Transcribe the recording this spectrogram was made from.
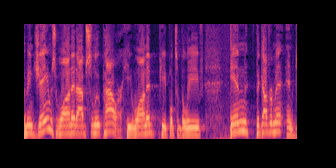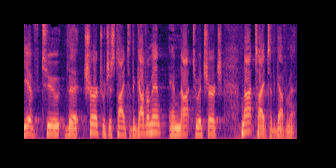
I mean, James wanted absolute power. He wanted people to believe in the government and give to the church, which is tied to the government, and not to a church not tied to the government.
